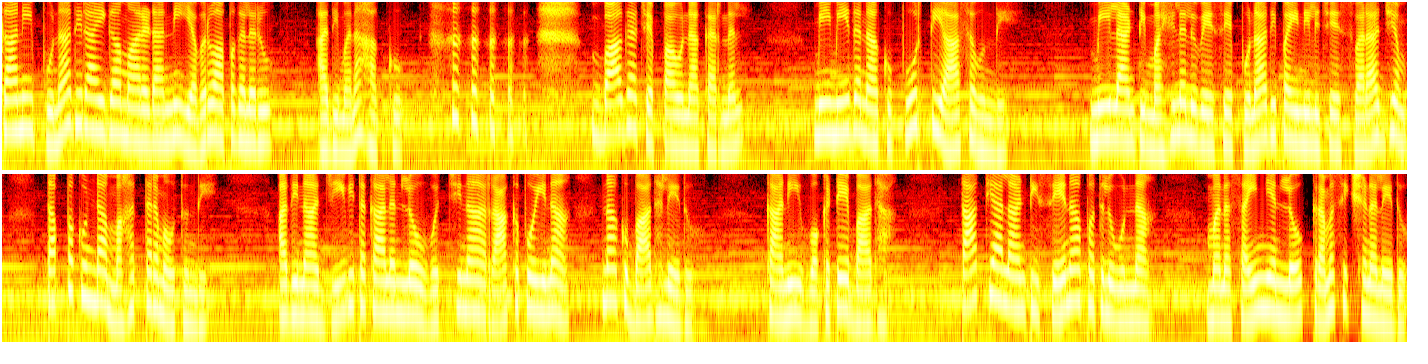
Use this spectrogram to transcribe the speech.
కానీ పునాదిరాయిగా మారడాన్ని ఎవరు ఆపగలరు? అది మన హక్కు. బాగా చెప్పావు నా కర్నల్. మీమీద నాకు పూర్తి ఆశ ఉంది. మీలాంటి మహిళలు వేసే పునాదిపై నిలిచే స్వరాజ్యం తప్పకుండా మహత్తరమవుతుంది. అది నా జీవితకాలంలో వచ్చినా రాకపోయినా నాకు బాధలేదు కానీ ఒకటే బాధ. తాత్యాలాంటి సేనాపతులు ఉన్నా మన సైన్యంలో క్రమశిక్షణ లేదు.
